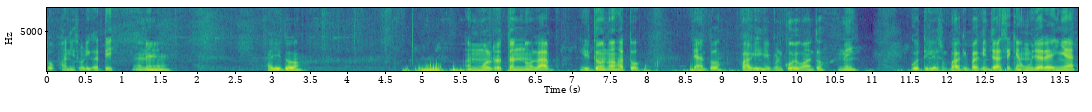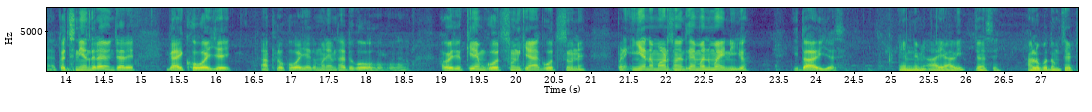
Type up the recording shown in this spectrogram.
તોફાની થોડીક હતી અને હજી તો અનમોલ રતનનો લાભ લીધો ન હતો. ત્યાં તો ભાગી ગઈ પણ કોઈ વાંધો નહીં. ગોતી લેશું. ભાગી ભાગીને જશે ક્યાં? હું જ્યારે અહીંયા કચ્છની અંદર આવ્યો ને ત્યારે ગાય ખોવાઈ જાય આખલો ખોવાઈ જાય તો મને એમ થતું કે ઓહો હો હો. હવે જો કેમ ગોતશું ને ક્યાં ગોતશું ને? પણ અહીંયાના માણસોને તો કાંઈ મનમાં નહીં ગયો. એ તો આવી જશે. એમને એમ આ આવી જશે. હાલો પદમ શેઠ.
